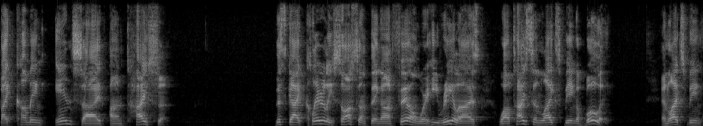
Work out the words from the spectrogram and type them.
by coming inside on Tyson. This guy clearly saw something on film where he realized while Tyson likes being a bully and likes being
